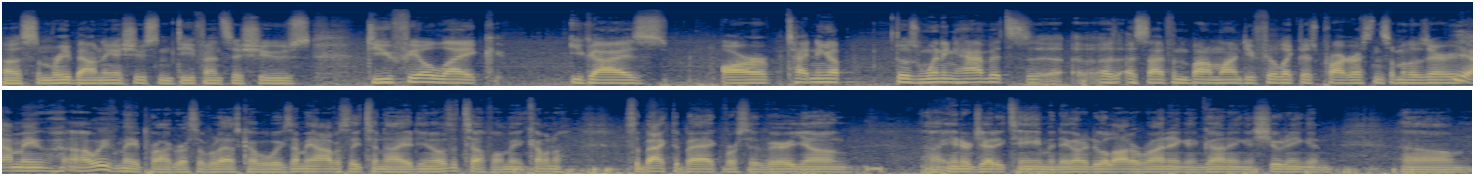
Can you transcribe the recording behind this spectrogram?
uh, some rebounding issues, some defense issues. Do you feel like you guys are tightening up those winning habits uh, aside from the bottom line? Do you feel like there's progress in some of those areas? Yeah, I mean, uh, we've made progress over the last couple of weeks. I mean, obviously tonight, you know, it's a tough one. I mean, coming on, it's a back to back versus a very young, uh, energetic team, and they're going to do a lot of running and gunning and shooting and. Um,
